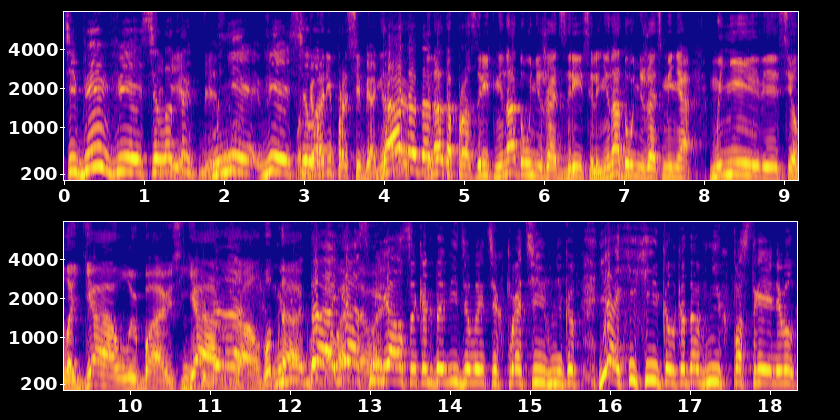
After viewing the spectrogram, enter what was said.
Тебе весело, Тебе ты... весело. мне весело. Вот говори про себя. Не Да, надо, да, да, не да, надо да. прозрить, не надо унижать зрителей, не надо унижать меня. Мне весело, я улыбаюсь, я Да, ржал. Вот мне- так вот. Да, Давай, я давай. смеялся, когда видел этих противников. Я хихикал, когда в них постреливал.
